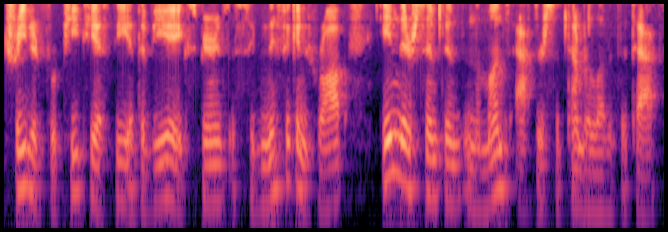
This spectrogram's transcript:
treated for PTSD at the VA experienced a significant drop in their symptoms in the months after September 11th attacks.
